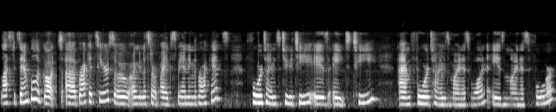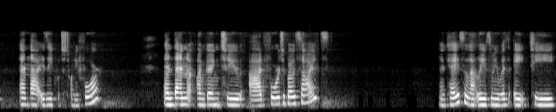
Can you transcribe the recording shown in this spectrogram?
Last example, I've got uh, brackets here, so I'm going to start by expanding the brackets. 4 times 2t is 8t, and 4 times minus 1 is minus 4, and that is equal to 24. And then I'm going to add 4 to both sides. Okay, so that leaves me with 8t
